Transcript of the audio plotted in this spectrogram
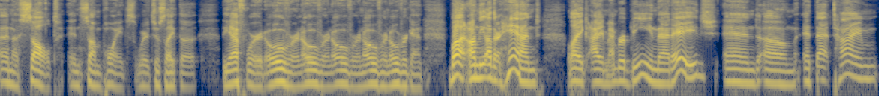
an assault in some points where it's just like the the f word over and over and over and over and over again but on the other hand like i remember being that age and um at that time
